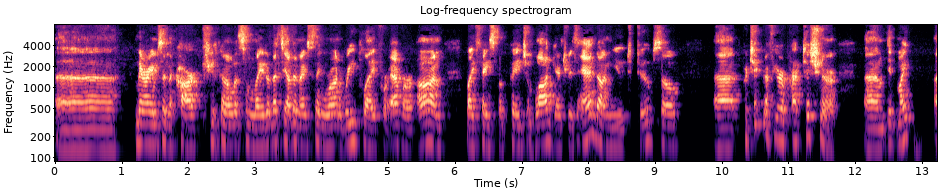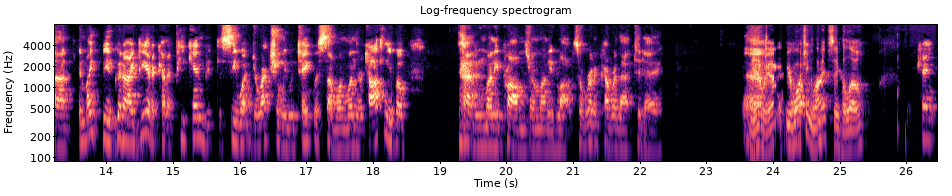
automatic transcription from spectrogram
Uh, Miriam's in the car. She's going to listen later. That's the other nice thing. We're on replay forever on my Facebook page and blog entries and on YouTube. So, uh, particularly if you're a practitioner, um, it might uh, it might be a good idea to kind of peek in to see what direction we would take with someone when they're talking about having money problems or money blocks. So we're going to cover that today. Uh, yeah, we are. If you're watching live, say hello. Okay.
